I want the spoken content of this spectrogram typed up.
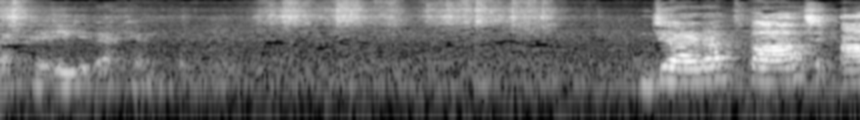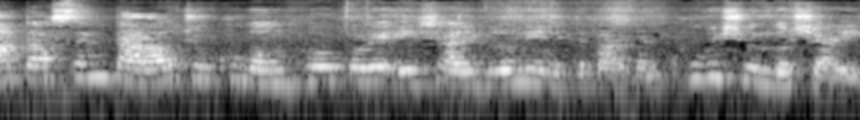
দেখাই। এই দেখেন যারা পাঁচ, আট আছেন তারাও চক্ষু বন্ধ করে এই শাড়িগুলো নিয়ে নিতে পারবেন। খুবই সুন্দর শাড়ি।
